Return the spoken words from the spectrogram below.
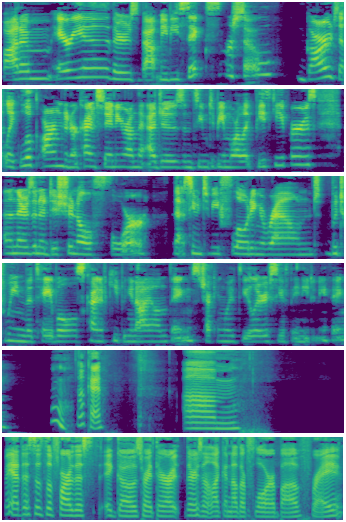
bottom area, there's about maybe six or so guards that like look armed and are kind of standing around the edges and seem to be more like peacekeepers. And then there's an additional four that seem to be floating around between the tables, kind of keeping an eye on things, checking with dealers, see if they need anything. Hmm, okay. Um. but yeah, this is the farthest it goes. Right there, are, there isn't like another floor above, right?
